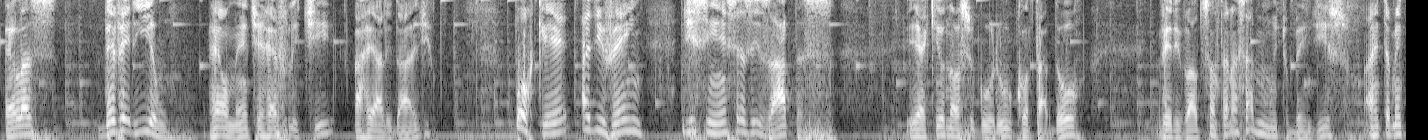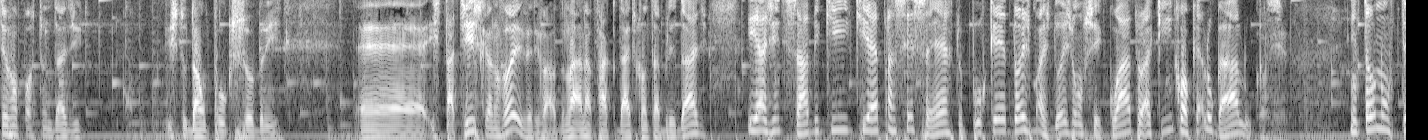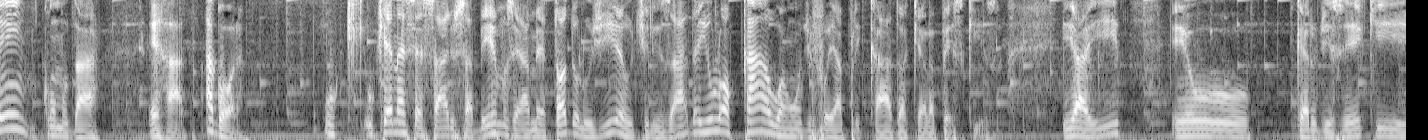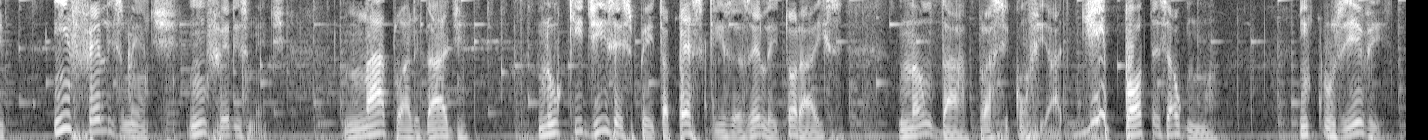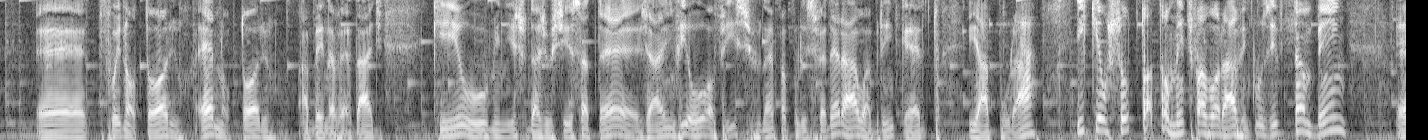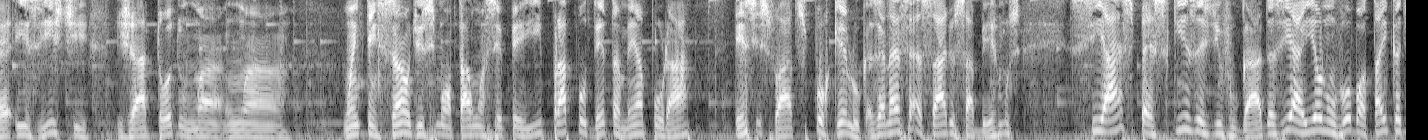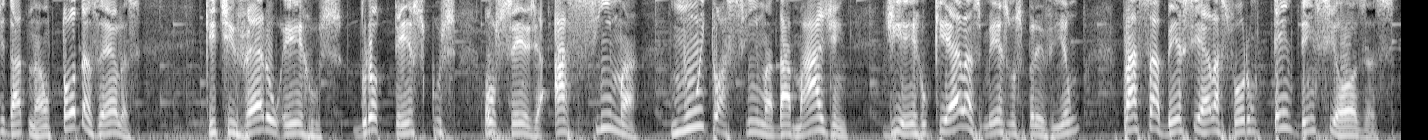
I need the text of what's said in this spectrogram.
elas deveriam realmente refletir a realidade, porque advém de ciências exatas. E aqui o nosso guru, contador, Verivaldo Santana, sabe muito bem disso. A gente também teve uma oportunidade de estudar um pouco sobre é, estatística, não foi, Verivaldo? Lá na faculdade de contabilidade. E a gente sabe que, que é para ser certo, porque dois mais dois vão ser quatro aqui em qualquer lugar, Lucas. Então não tem como dar errado. Agora, o que, o que é necessário sabermos é a metodologia utilizada e o local aonde foi aplicado aquela pesquisa. E aí eu quero dizer que, infelizmente, infelizmente, na atualidade, no que diz respeito a pesquisas eleitorais, não dá para se confiar, de hipótese alguma. Inclusive, é, foi notório, é notório, a bem da verdade, que o ministro da Justiça até já enviou ofício né, para a Polícia Federal, abrir inquérito e apurar, e que eu sou totalmente favorável. Inclusive, também é, existe já toda uma, uma, uma intenção de se montar uma CPI para poder também apurar esses fatos. Porque, Lucas, é necessário sabermos se as pesquisas divulgadas, e aí eu não vou botar em candidato, não, todas elas que tiveram erros grotescos, ou seja, acima, muito acima da margem de erro que elas mesmas previam, para saber se elas foram tendenciosas,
